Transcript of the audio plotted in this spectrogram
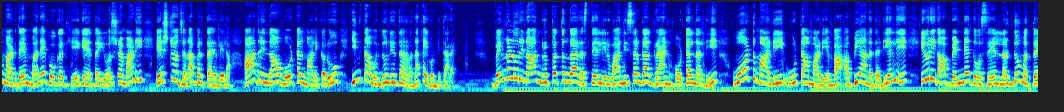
ಮಾಡದೆ ಮನೆಗೆ ಹೋಗೋದ್ ಹೇಗೆ ಅಂತ ಯೋಚನೆ ಮಾಡಿ ಎಷ್ಟೋ ಜನ ಬರ್ತಾ ಇರ್ಲಿಲ್ಲ. ಆದ್ರಿಂದ ಹೋಟೆಲ್ ಮಾಲೀಕರು ಇಂಥ ಒಂದು ನಿರ್ಧಾರವನ್ನ ಕೈಗೊಂಡಿದ್ದಾರೆ. ಬೆಂಗಳೂರಿನ ನೃಪತುಂಗ ರಸ್ತೆಯಲ್ಲಿರುವ ನಿಸರ್ಗ ಗ್ರ್ಯಾಂಡ್ ಹೋಟೆಲ್ನಲ್ಲಿ ವೋಟ್ ಮಾಡಿ ಊಟ ಮಾಡಿ ಎಂಬ ಅಭಿಯಾನದಡಿಯಲ್ಲಿ ಇವರೀಗ ಬೆಣ್ಣೆ ದೋಸೆ, ಲಡ್ಡು ಮತ್ತೆ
